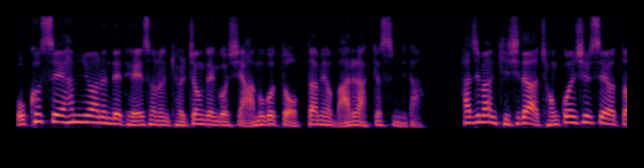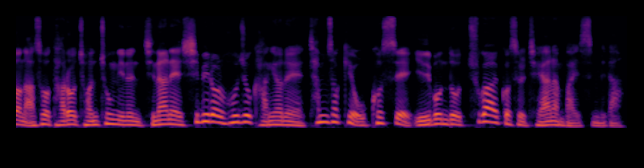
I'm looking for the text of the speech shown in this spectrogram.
오커스에 합류하는 데 대해서는 결정된 것이 아무것도 없다며 말을 아꼈습니다. 하지만 기시다 정권 실세였던 아소 다로 전 총리는 지난해 11월 호주 강연회에 참석해 오커스에 일본도 추가할 것을 제안한 바 있습니다.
